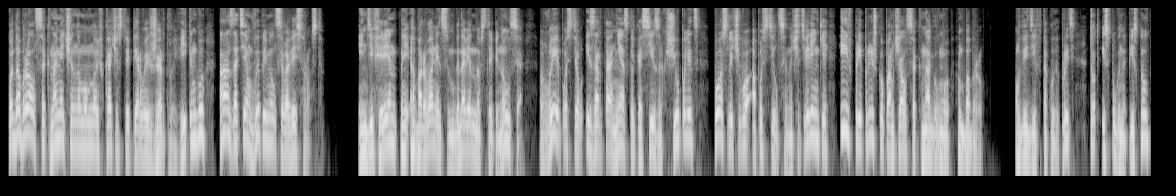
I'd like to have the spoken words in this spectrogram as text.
подобрался к намеченному мной в качестве первой жертвы викингу, а затем выпрямился во весь рост. Индифферентный оборванец мгновенно встрепенулся, выпустил изо рта несколько сизых щупалец, после чего опустился на четвереньки и в припрыжку помчался к наглому бобру. Увидев такую прыть, тот испуганно пискнул,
